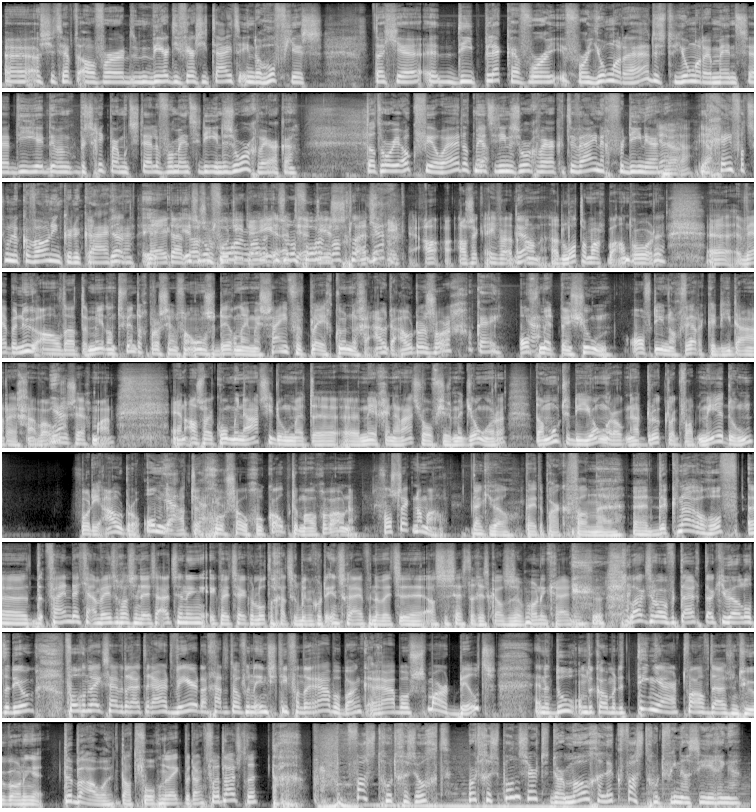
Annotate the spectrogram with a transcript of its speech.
eh, als je het hebt over de meer diversiteit in de hofjes, dat je eh, die plekken voor, voor jongeren, hè, dus de jongere mensen, die je beschikbaar moet stellen voor mensen die in de zorg werken. Dat hoor je ook veel, hè? Dat mensen die in de zorg werken te weinig verdienen. Ja, ja, Die ja. geen fatsoenlijke woning kunnen krijgen. Ja, Nee, dat, is dat er is een goed idee. Is er een ik- a- als ik even het, Ja? aan, het Lotte mag beantwoorden. Eh, we hebben nu al dat meer dan 20% van onze deelnemers zijn verpleegkundigen uit de ouderenzorg. Oké. Of ja. met pensioen, of die nog werken, die daar eh, gaan wonen, Ja. zeg maar. En als wij combinatie doen met eh eh, meer generatiehofjes met jongeren, dan moeten die jongeren ook nadrukkelijk wat meer doen voor die ouderen om Ja, daar te ja, go- ja. zo goedkoop te mogen wonen. Volstrekt normaal. Dankjewel, Peter Prak van eh, eh, De Knarrenhof. Eh, de- fijn dat je aanwezig was in deze uitzending. Ik weet zeker, Lotte gaat zich binnenkort inschrijven. Dan weet ze, als ze 60 is, kan ze zo'n woning krijgen. Langzaam overtuigd. Dankjewel, Lotte de Jong. Volgende week zijn we er uiteraard weer. Dan gaat het over een initiatief van de Rabobank, Rabo Smart Builds. En het doel om de komende 10 jaar 12.000 huurwoningen te bouwen. Dat volgende week. Bedankt voor het luisteren. Dag. Vastgoed gezocht wordt gesponsord door mogelijk vastgoedfinancieringen.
